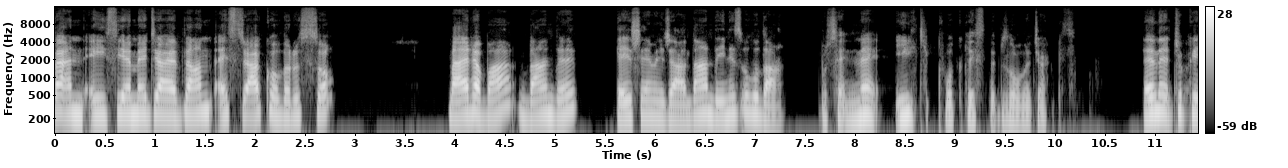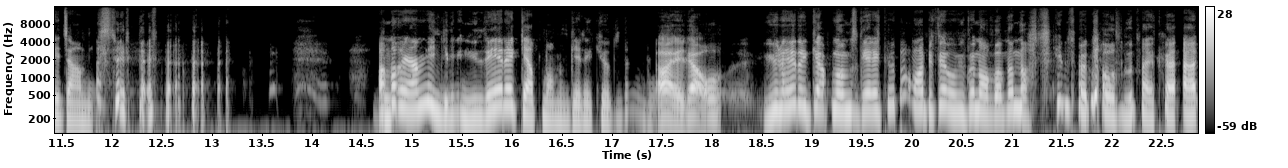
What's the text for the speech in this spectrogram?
Ben ACM Agile'dan Esra Kolorusu. Merhaba, ben de ACM Agile'dan Deniz Uludağ. Bu seninle ilk podcast'imiz olacak bizim. Evet, çok heyecanlıyız. Ama yani yürüyerek yapmamız gerekiyordu değil mi bu? Hayır ya o yürüyerek yapmamız gerekiyordu ama bize uygun olanı nasıl olduğuna karar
